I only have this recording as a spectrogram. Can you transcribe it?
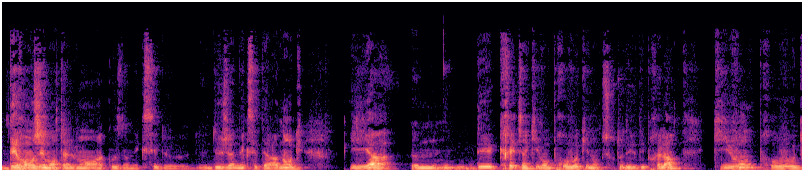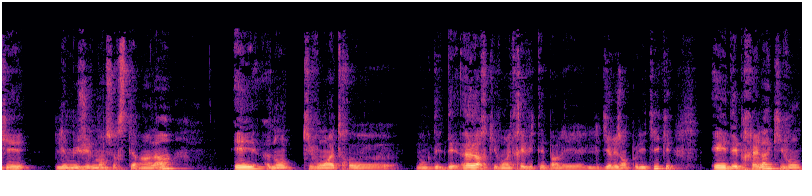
dérangé mentalement à cause d'un excès de, de, jeunes, etc. Donc, il y a des chrétiens qui vont provoquer, donc surtout des, prélats, qui vont provoquer les musulmans sur ce terrain-là et donc qui vont être euh, donc des, heures qui vont être évitées par les, dirigeants politiques et des prélats qui vont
